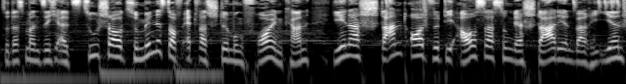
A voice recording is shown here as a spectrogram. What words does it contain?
sodass man sich als Zuschauer zumindest auf etwas Stimmung freuen kann. Je nach Standort wird die Auslastung der Stadien variieren.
